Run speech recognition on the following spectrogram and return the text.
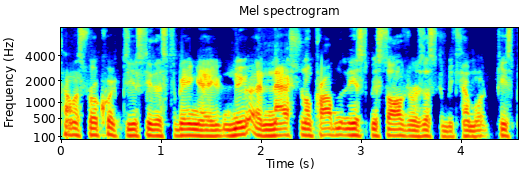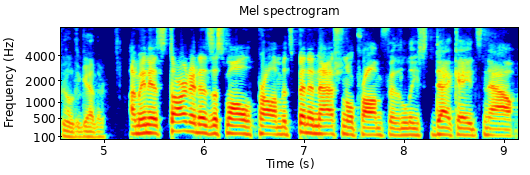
Thomas, real quick, do you see this to being a new a national problem that needs to be solved, or is this going to become what piecemeal together? I mean, it started as a small problem. It's been a national problem for at least decades now.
